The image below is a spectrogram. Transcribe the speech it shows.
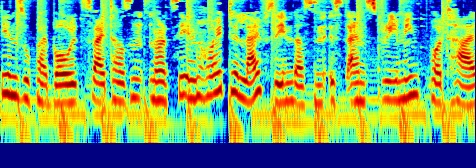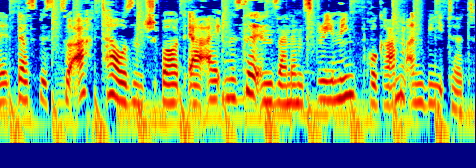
Den Super Bowl 2019 heute live sehen lassen ist ein Streaming-Portal, das bis zu 8000 Sportereignisse in seinem Streaming-Programm anbietet.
